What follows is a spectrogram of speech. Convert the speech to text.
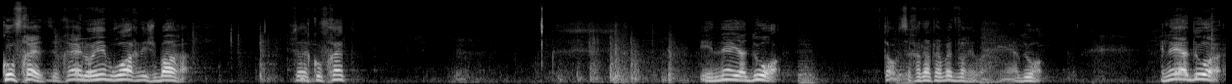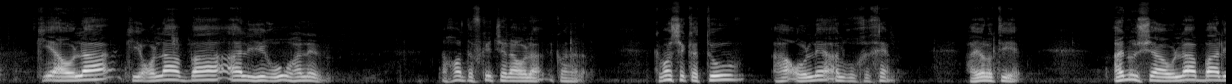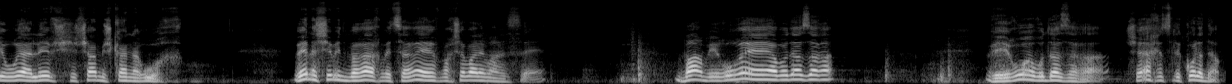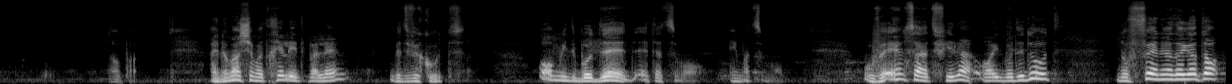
ק"ח, זבחי אלוהים רוח נשברה. בסדר, ק"ח? הנה ידוע. טוב, צריך לדעת הרבה דברים, הנה ידוע. הנה ידוע, כי העולה, כי עולה באה על הרהור הלב. נכון, תפקיד של העולה, מכון הלב. כמו שכתוב, העולה על רוחכם, היה לא תהיה. היינו שהעולה באה על הרהורי הלב, ששם משכן הרוח. ואין השם יתברך מצרף מחשבה למעשה, בא בהרהורי עבודה זרה. והרהור עבודה זרה שייך אצל כל אדם. היינו מה שמתחיל להתפלל בדבקות, או מתבודד את עצמו עם עצמו, ובאמצע התפילה או ההתבודדות נופל מדרגתו.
